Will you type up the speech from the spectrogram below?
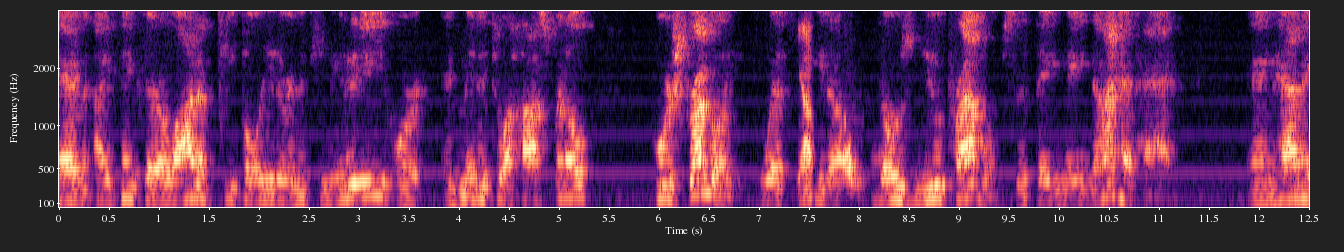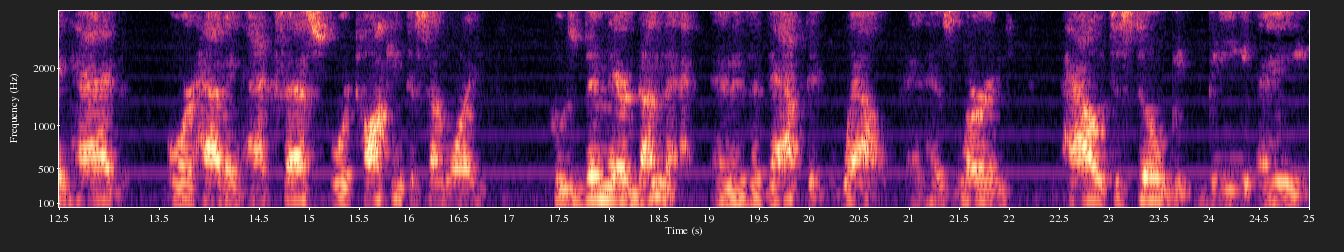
And I think there are a lot of people either in the community or admitted to a hospital who are struggling with Yep. you know those new problems that they may not have had and having had or having access or talking to someone who's been there done that and has adapted well and has learned how to still be, be a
